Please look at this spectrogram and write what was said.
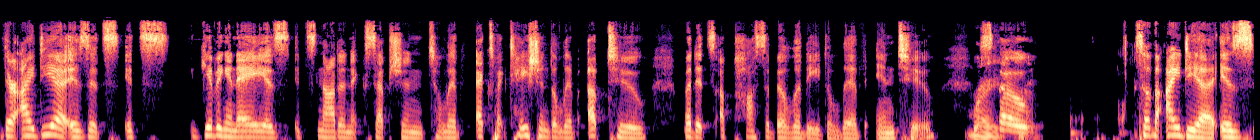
their idea is it's it's giving an A is it's not an exception to live expectation to live up to, but it's a possibility to live into. right. so- right. So the idea is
